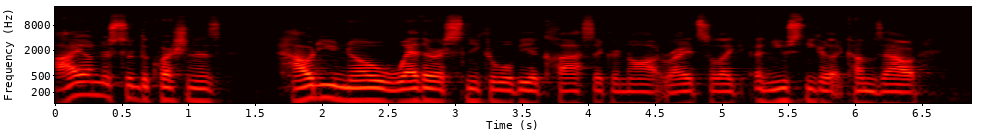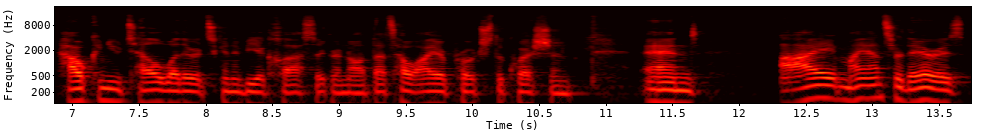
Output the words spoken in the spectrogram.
I understood the question as how do you know whether a sneaker will be a classic or not, right? So like a new sneaker that comes out, how can you tell whether it's going to be a classic or not? That's how I approach the question, and I my answer there is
